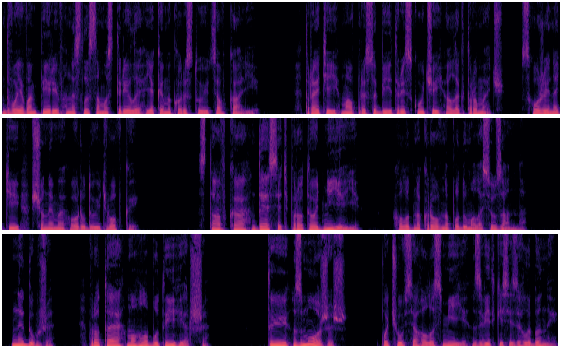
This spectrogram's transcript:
Двоє вампірів несли самостріли, якими користуються в калії. Третій мав при собі тріскучий електромеч, схожий на ті, що ними орудують вовки. Ставка десять проти однієї, холоднокровно подумала Сюзанна. Не дуже, проте могло бути і гірше. Ти зможеш, почувся голос Мії звідкись із глибини.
